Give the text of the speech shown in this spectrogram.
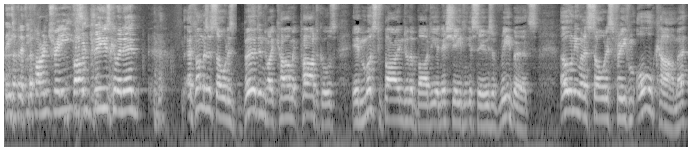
These bloody foreign trees. Foreign trees coming in. As long as a soul is burdened by karmic particles, it must bind with a body, initiating a series of rebirths. Only when a soul is free from all karma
